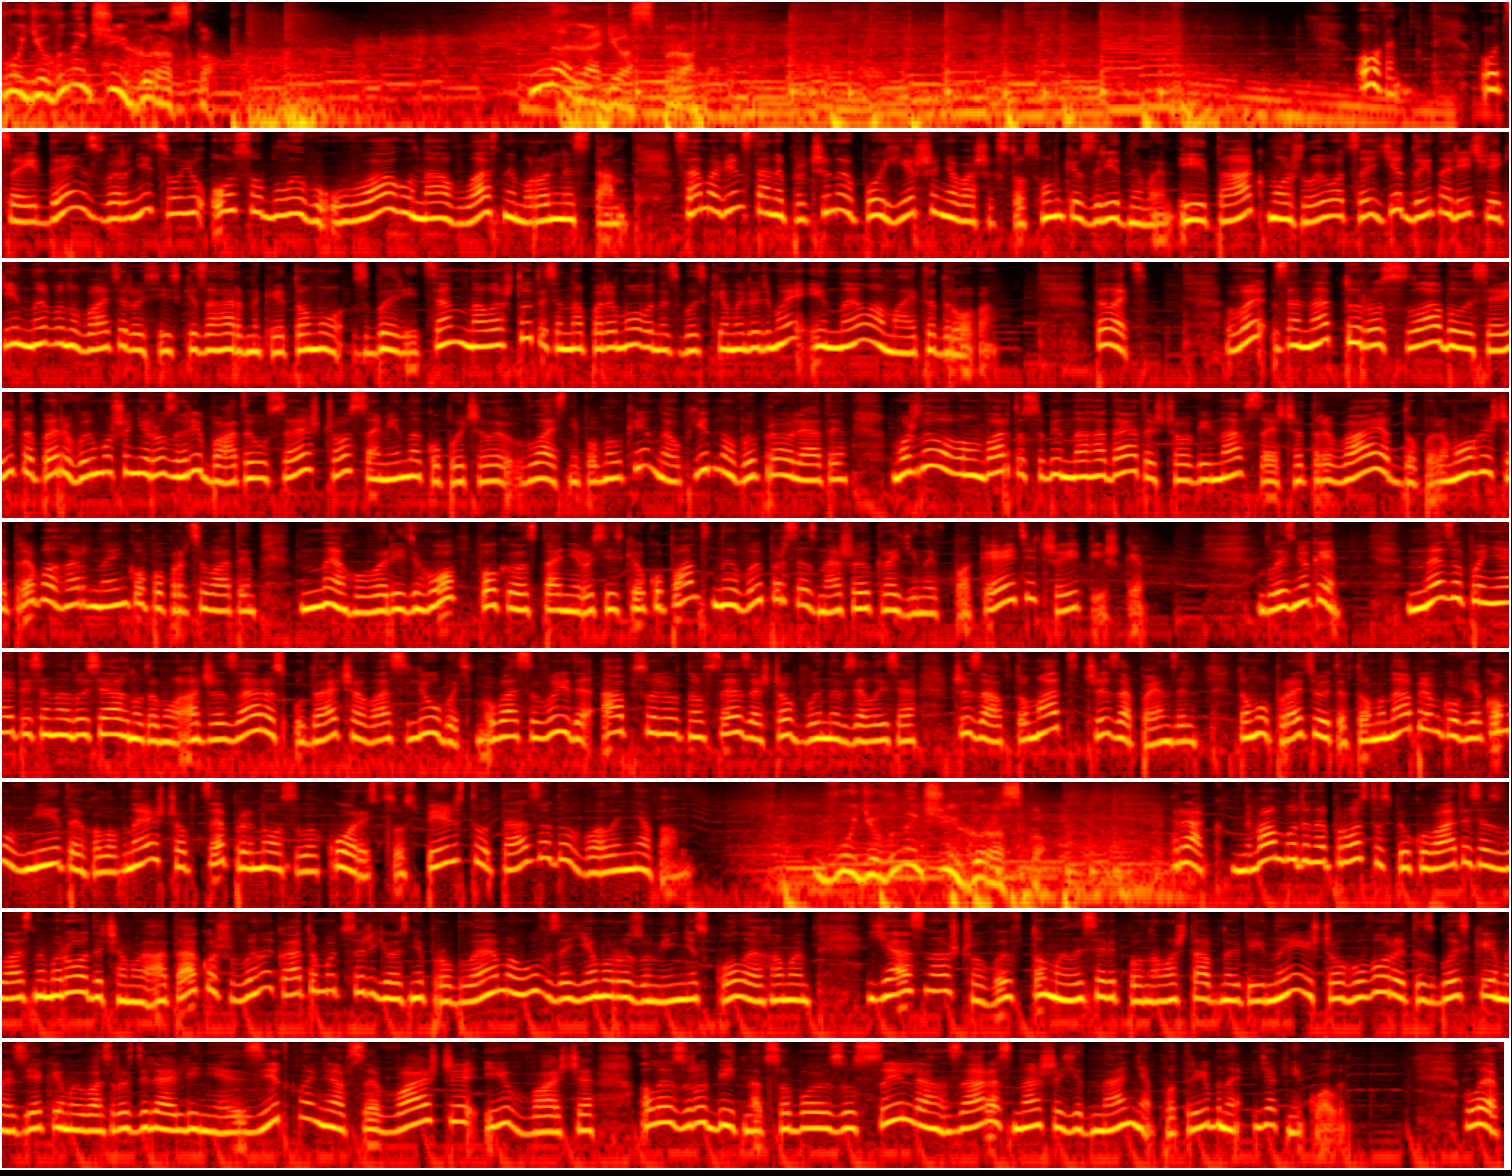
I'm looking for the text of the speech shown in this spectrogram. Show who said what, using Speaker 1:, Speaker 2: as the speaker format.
Speaker 1: Войовничий гороскоп на Радіо Спротив.
Speaker 2: Овен. У цей день зверніть свою особливу увагу на власний моральний стан. Саме він стане причиною погіршення ваших стосунків з рідними. І так, можливо, це єдина річ, в якій не винуваті російські загарбники. Тому зберіться, налаштуйтеся на перемовини з близькими людьми і не ламайте дрова. Телець. Ви занадто розслабилися і тепер вимушені розгрібати усе, що самі накопичили. Власні помилки необхідно виправляти. Можливо, вам варто собі нагадати, що війна все ще триває. До перемоги ще треба гарненько попрацювати. Не говоріть гоп, поки останній російський окупант не виперся з нашої країни в пакеті чи пішки. Близнюки, не зупиняйтеся на досягнутому, адже зараз удача вас любить. У вас вийде абсолютно все, за що б ви не взялися, чи за автомат, чи за пензель. Тому працюйте в тому напрямку, в якому вмієте. Головне, щоб це приносило користь суспільству та задоволення вам.
Speaker 1: Войовничий гороскоп.
Speaker 2: Рак вам буде не просто спілкуватися з власними родичами, а також виникатимуть серйозні проблеми у взаєморозумінні з колегами. Ясно, що ви втомилися від повномасштабної війни, і що говорити з близькими, з якими вас розділяє лінія зіткнення, все важче і важче. Але зробіть над собою зусилля. Зараз наше єднання потрібне як ніколи. Лев.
